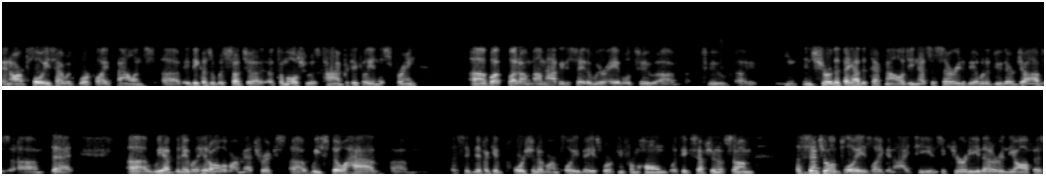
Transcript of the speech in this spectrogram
and our employees had with work-life balance uh, because it was such a, a, tumultuous time, particularly in the spring. But but I'm I'm happy to say that we were able to um, to ensure that they have the technology necessary to be able to do their jobs. Um, that uh, we have been able to hit all of our metrics. Uh, we still have um, a significant portion of our employee base working from home, with the exception of some essential employees like in IT and security that are in the office,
